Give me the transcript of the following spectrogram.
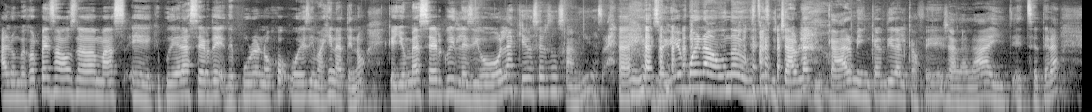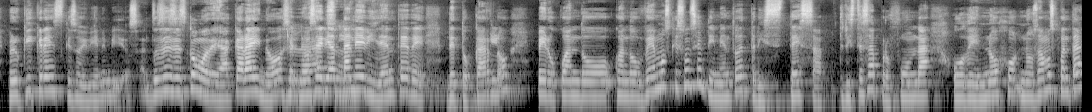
a lo mejor pensamos nada más eh, que pudiera ser de, puro enojo, o es, imagínate, ¿no? Que yo me acerco y les digo, hola, quiero ser sus amigas. soy bien buena onda, me gusta escuchar, platicar, me encanta ir al café, la y etcétera. Pero ¿qué crees? Que soy bien envidiosa. Entonces es como de, ah, caray, ¿no? no sería tan evidente de, de tocarlo, pero cuando, cuando vemos que es un sentimiento de tristeza, tristeza profunda o de enojo, nos damos cuenta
